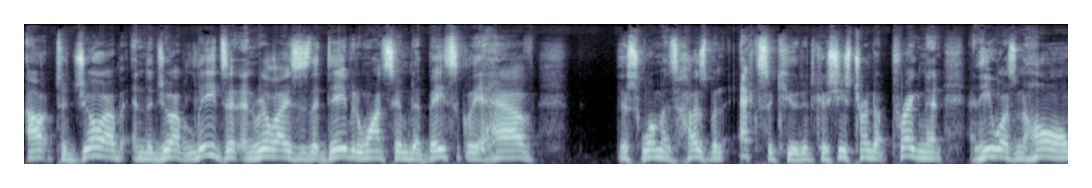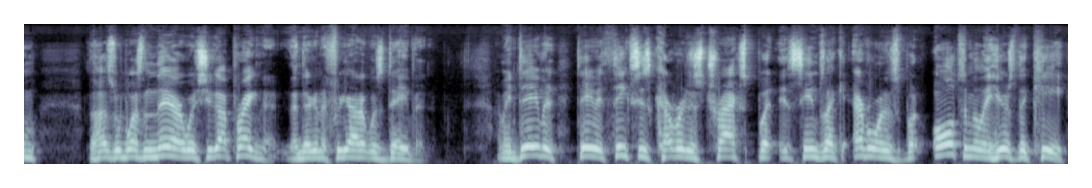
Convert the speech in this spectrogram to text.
out to Joab, and the Joab leads it and realizes that David wants him to basically have this woman's husband executed because she's turned up pregnant and he wasn't home. The husband wasn't there when she got pregnant, and they're going to figure out it was David. I mean, David, David thinks he's covered his tracks, but it seems like everyone is. But ultimately, here's the key:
